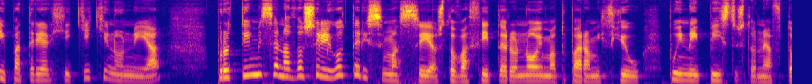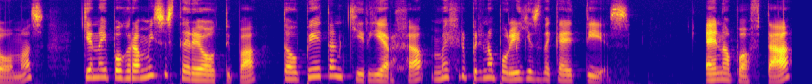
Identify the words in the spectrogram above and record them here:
Η πατριαρχική κοινωνία προτίμησε να δώσει λιγότερη σημασία στο βαθύτερο νόημα του παραμυθιού που είναι η πίστη στον εαυτό μας και να υπογραμμίσει στερεότυπα τα οποία ήταν κυρίαρχα μέχρι πριν από λίγες δεκαετίες. Ένα από αυτά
